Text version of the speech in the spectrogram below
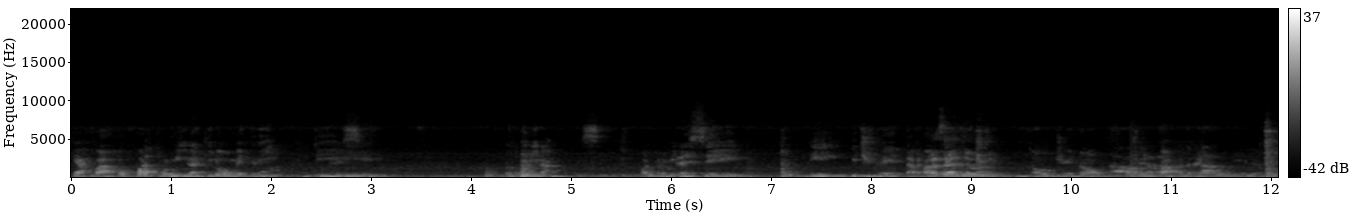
che ha fatto 4.000 km di 4.000? 4.006 di bicicletta. Oggi? No, No, c'è il padre.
